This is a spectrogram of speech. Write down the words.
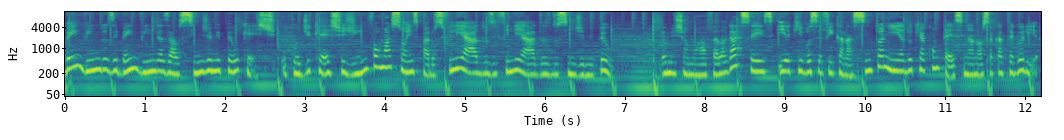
Bem-vindos e bem-vindas ao SINDMPU Cast, o podcast de informações para os filiados e filiadas do SINDMPU. Eu me chamo Rafaela Garcês e aqui você fica na sintonia do que acontece na nossa categoria.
